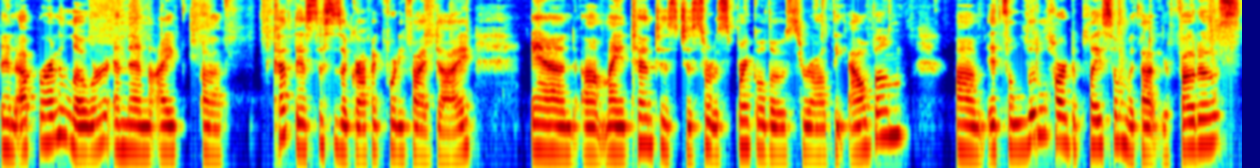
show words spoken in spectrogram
an upper and a lower, and then I uh, cut this. This is a Graphic 45 die, and um, my intent is to sort of sprinkle those throughout the album. Um, it's a little hard to place them without your photos.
